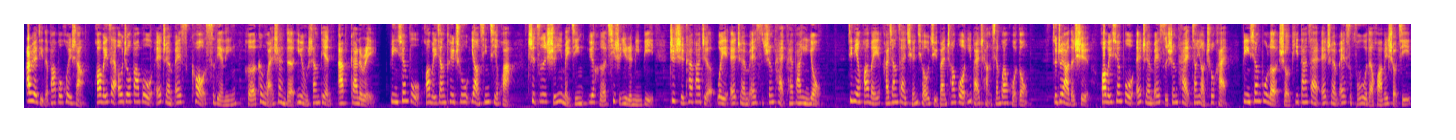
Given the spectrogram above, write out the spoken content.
二月底的发布会上，华为在欧洲发布 HMS Core 4.0和更完善的应用商店 App Gallery，并宣布华为将推出耀星计划，斥资十亿美金（约合七十亿人民币），支持开发者为 HMS 生态开发应用。今年，华为还将在全球举办超过一百场相关活动。最重要的是，华为宣布 HMS 生态将要出海，并宣布了首批搭载 HMS 服务的华为手机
